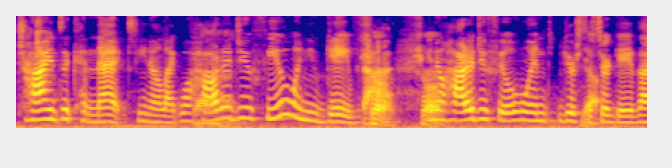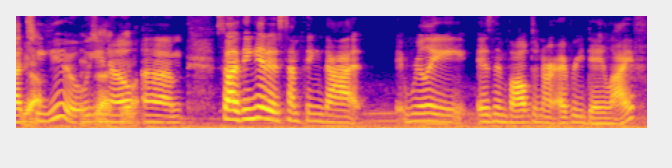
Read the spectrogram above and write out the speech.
trying to connect. You know, like, well, how did you feel when you gave that? Sure, sure. You know, how did you feel when your sister gave that to Yeah, you? You know, um, so I think it is something that really is involved in our everyday life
